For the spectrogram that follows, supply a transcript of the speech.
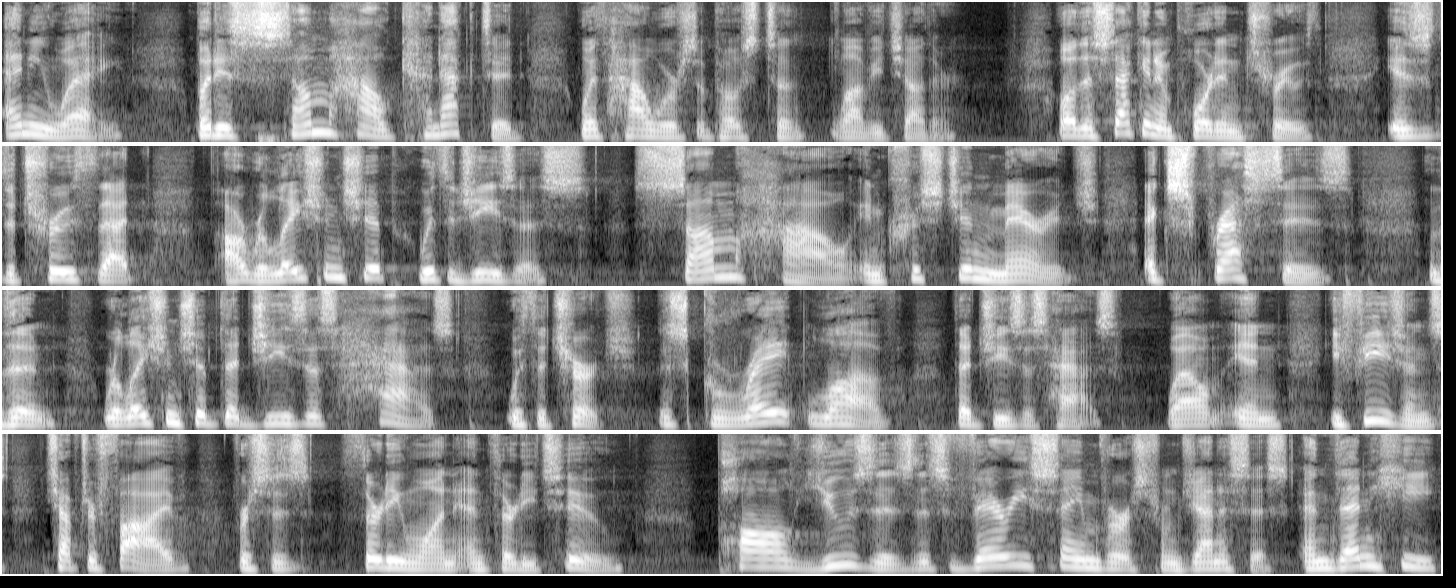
any way, but is somehow connected with how we're supposed to love each other. Well, the second important truth is the truth that our relationship with Jesus somehow in Christian marriage expresses the relationship that Jesus has with the church, this great love that Jesus has. Well, in Ephesians chapter 5, verses 31 and 32, Paul uses this very same verse from Genesis, and then he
